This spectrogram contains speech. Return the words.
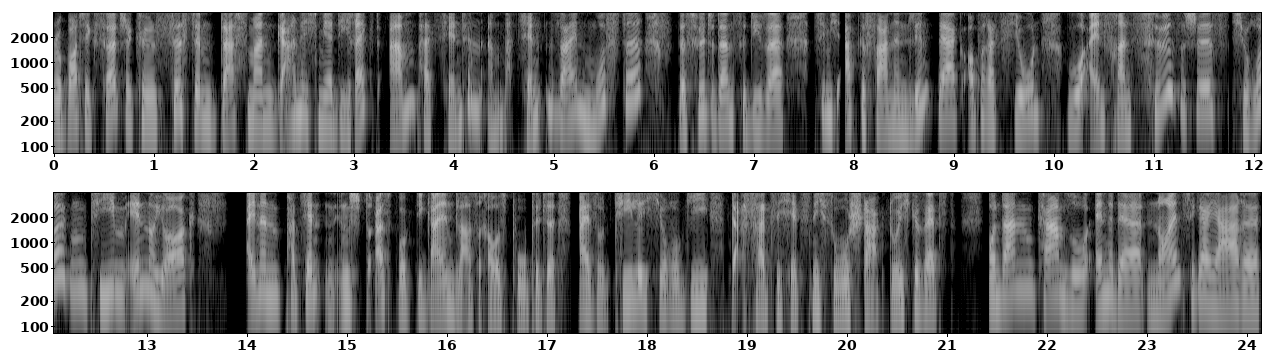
Robotic Surgical System, dass man gar nicht mehr direkt am Patienten, am Patienten sein musste. Das führte dann zu dieser ziemlich abgefahrenen Lindbergh-Operation, wo ein französisches Chirurgenteam in New York einen Patienten in Straßburg die Gallenblase rauspopelte. Also Telechirurgie, das hat sich jetzt nicht so stark durchgesetzt. Und dann kam so Ende der 90er Jahre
